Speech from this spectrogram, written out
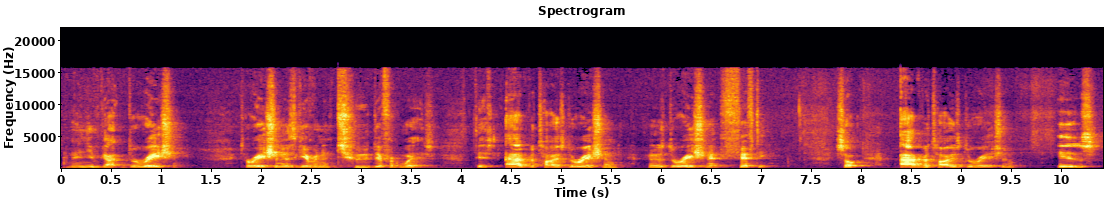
And then you've got duration. Duration is given in two different ways. There's advertised duration and there's duration at 50. So advertised duration is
